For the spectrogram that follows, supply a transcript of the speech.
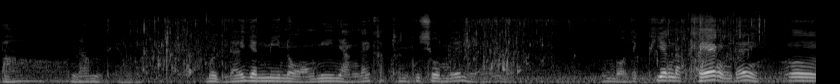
เป้าน้ำแถวนี้เบิ่งได้ยันมีหนองมีอย่างได้ครับท่านผู้ชมเอ้ยนี่มันบอกจากเพียงนักแข้งอยู่ได้อืม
